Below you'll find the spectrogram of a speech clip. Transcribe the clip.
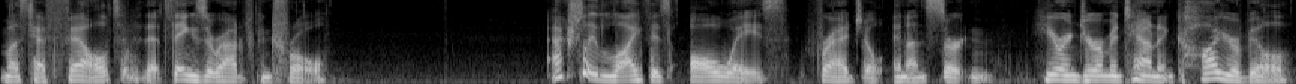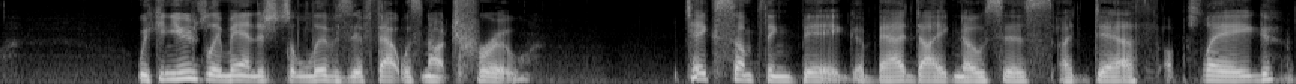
must have felt, that things are out of control. Actually, life is always fragile and uncertain. Here in Germantown and Collierville, we can usually manage to live as if that was not true. Takes something big, a bad diagnosis, a death, a plague,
